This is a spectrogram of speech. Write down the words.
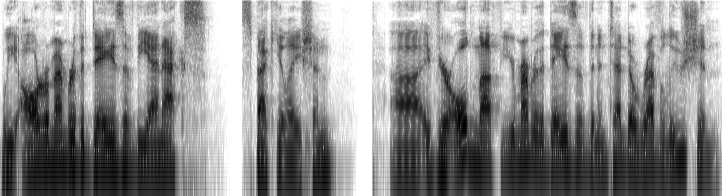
We all remember the days of the NX speculation. Uh, if you're old enough, you remember the days of the Nintendo Revolution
